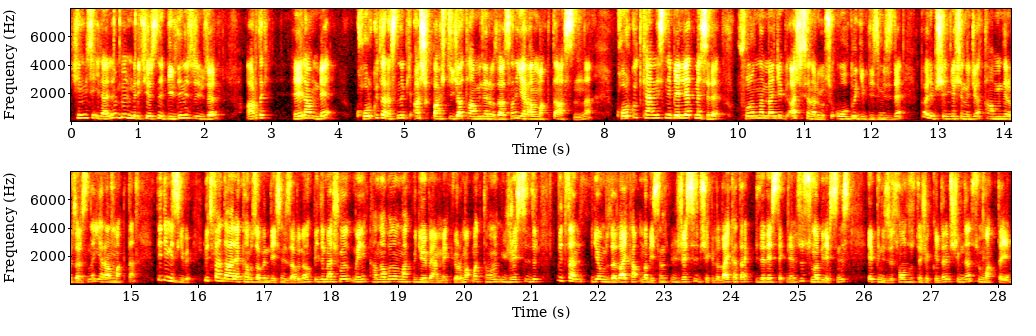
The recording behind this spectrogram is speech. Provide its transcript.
Şimdi ise ilerleyen bölümler içerisinde bildiğiniz üzere artık Helan ve Korkut arasında bir aşk başlayacağı tahminlerimiz arasında yer almakta aslında. Korkut kendisini belli etmese de Fuan'dan bence bir aşk senaryosu olduğu gibi dizimizde böyle bir şey yaşanacağı tahminlerimiz arasında yer almakta. Dediğimiz gibi lütfen daha hala kanalımıza abone değilseniz abone olup bildirim açmayı unutmayın. Kanala abone olmak, videoyu beğenmek, yorum atmak tamamen ücretsizdir. Lütfen videomuzda like atmadıysanız ücretsiz bir şekilde like atarak bize desteklerinizi sunabilirsiniz. Hepinize sonsuz teşekkür ederim. Şimdiden sunmaktayım.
